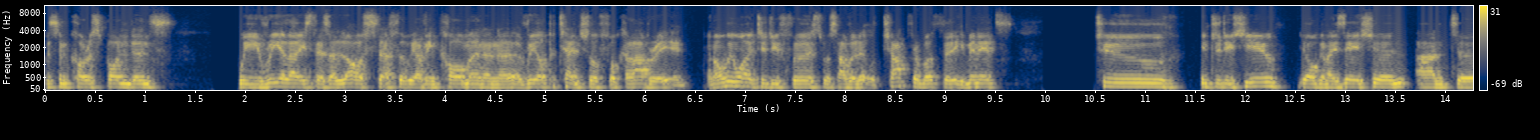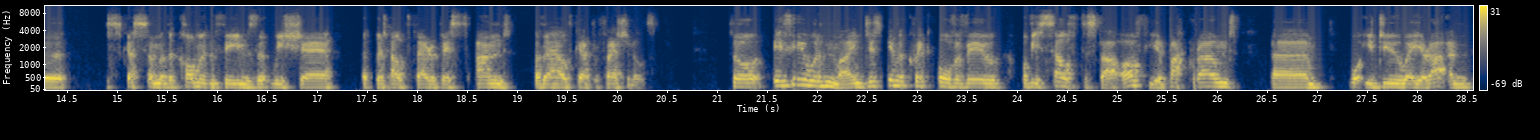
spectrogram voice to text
with some correspondence, we realized there's a lot of stuff that we have in common and a, real potential for collaborating. And all we wanted to do first was have a little chat for about 30 minutes to introduce you, the organization, and to discuss some of the common themes that we share that could help therapists and other healthcare professionals. So, if you wouldn't mind, just give a quick overview of yourself to start off, your background, um, what you do, where you're at, and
